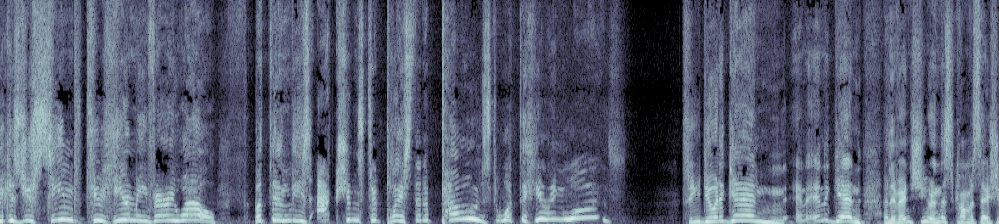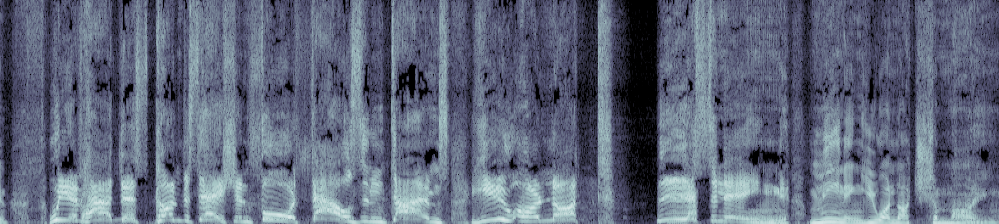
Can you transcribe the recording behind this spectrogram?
because you seemed to hear me very well. But then these actions took place that opposed what the hearing was. So you do it again and, and again. And eventually you're in this conversation. We have had this conversation 4,000 times. You are not listening, meaning you are not shemaing.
